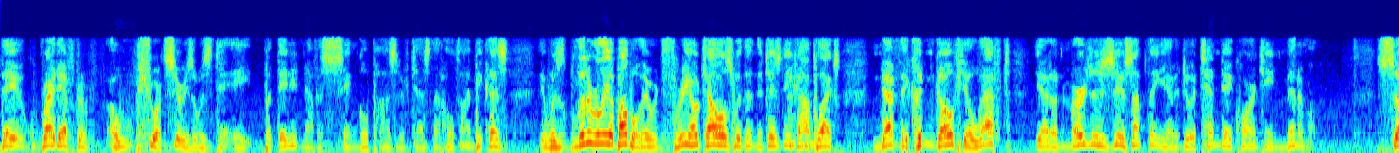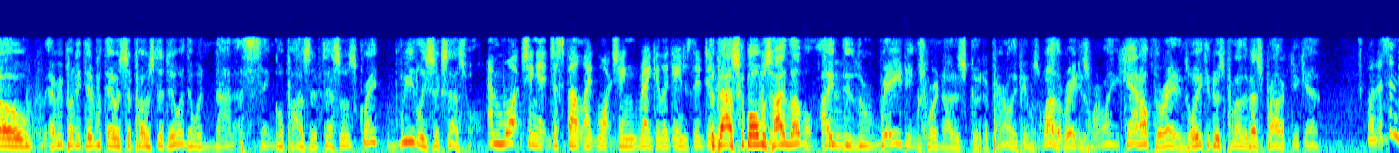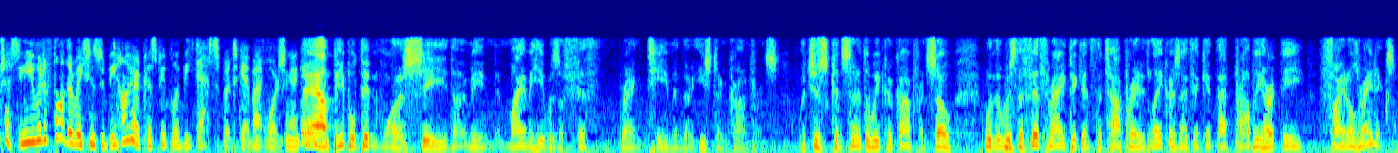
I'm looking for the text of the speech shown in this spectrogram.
They right after a short series it was to eight, but they didn't have a single positive test that whole time because it was literally a bubble. They were in three hotels within the Disney mm-hmm. complex. Never, they couldn't go if you left. You had an emergency or something. You had to do a 10-day quarantine minimum. So everybody did what they were supposed to do, and there were not a single positive test. So it was great, really successful. and watching it just felt like watching regular games. The basketball was high level. I mm-hmm. the, the ratings were not as good. Apparently, people said, "Well, the ratings were." Well, you can't help the ratings. All you can do is put on the best product you can. Well, that's interesting. You would have thought the ratings would be higher because people would be desperate to get back watching a game. Well, people didn't want to see. The, I mean, Miami Heat was a fifth-ranked team in the Eastern Conference, which is considered the weaker conference. So when it was the fifth-ranked against the top-rated Lakers, I think it, that probably hurt the finals ratings.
